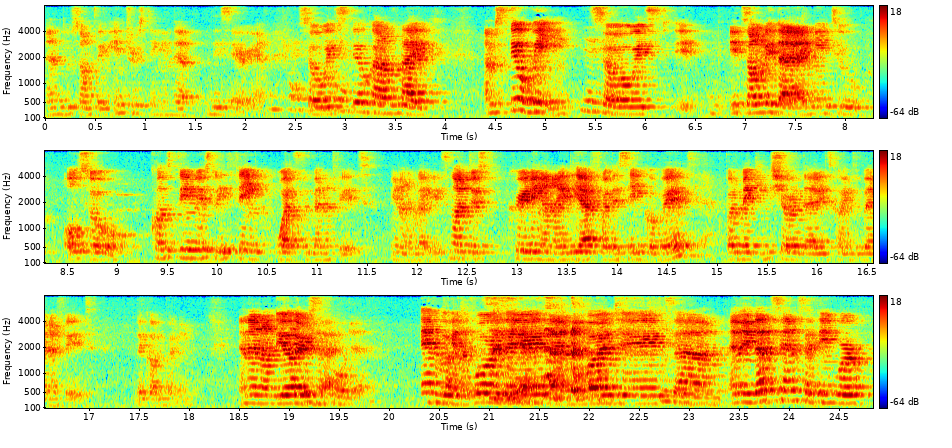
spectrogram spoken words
and do something interesting in that this area. Okay. So it's still kind of like I'm still me. Yeah, so it's it, it's only that I need to also continuously think what's the benefit. You know, like it's not just creating an idea for the sake of it, Yeah. but making sure that it's going to benefit the company. And then on the other side, and we can afford it and the budgets. Um, and in that sense, I think we're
